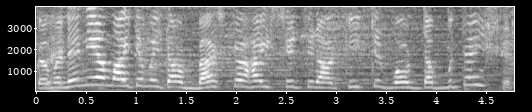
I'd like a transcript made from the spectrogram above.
The Thanks. Millennium item is our master Heishin and our key to world domination.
